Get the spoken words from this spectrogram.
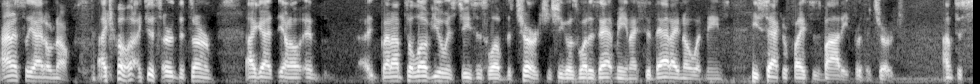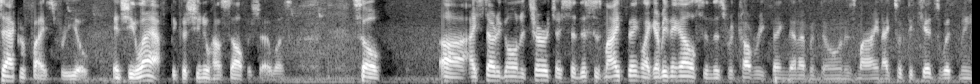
"Honestly, I don't know." I go, "I just heard the term. I got you know, and, but I'm to love you as Jesus loved the church." And she goes, "What does that mean?" I said, "That I know what means. He sacrificed his body for the church. I'm to sacrifice for you." And she laughed because she knew how selfish I was. So uh, I started going to church. I said, This is my thing. Like everything else in this recovery thing that I've been doing is mine. I took the kids with me.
